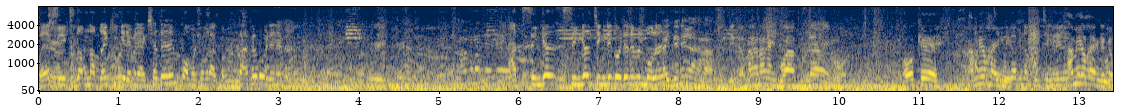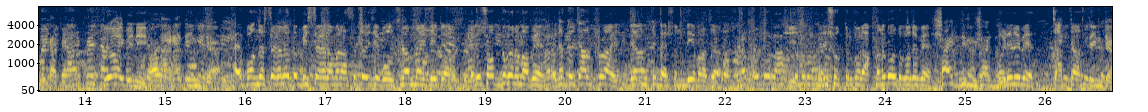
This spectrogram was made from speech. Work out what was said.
ভাই ফিক্স দাম কি কিনে নেবেন? কম সময় রাখবেন কাকে কইটা নেবেন? আর সিঙ্গেল সিঙ্গেল চিংড়ি কইটা নেবেন বলেন। ওকে আমিও খাইনি আমিও খাইনি তুইও খাইবি নি? কাকড়া তিনটা। এই পঞ্চাশ টাকা হলে তো বিশ টাকা দামের আছে তো এই যে বলছিলাম না এই যে এটা এটা সব দোকানে পাবেন। এটা তো চাল ফ্রাই এটা হচ্ছে বেসন দিয়ে ভাজা। এটা সত্তর করে আপনারা কত করে দেবেন? ষাট দিন ষাট কয়টা নেবেন চারটা। তিনটা।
